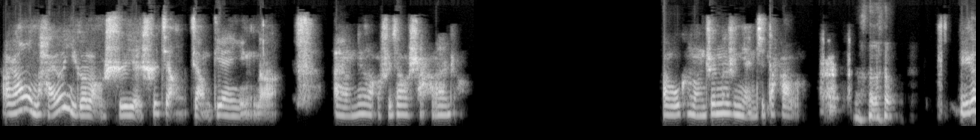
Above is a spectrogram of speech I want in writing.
啊。然后我们还有一个老师也是讲讲电影的，哎呀，那个老师叫啥来着？啊，我可能真的是年纪大了。一个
